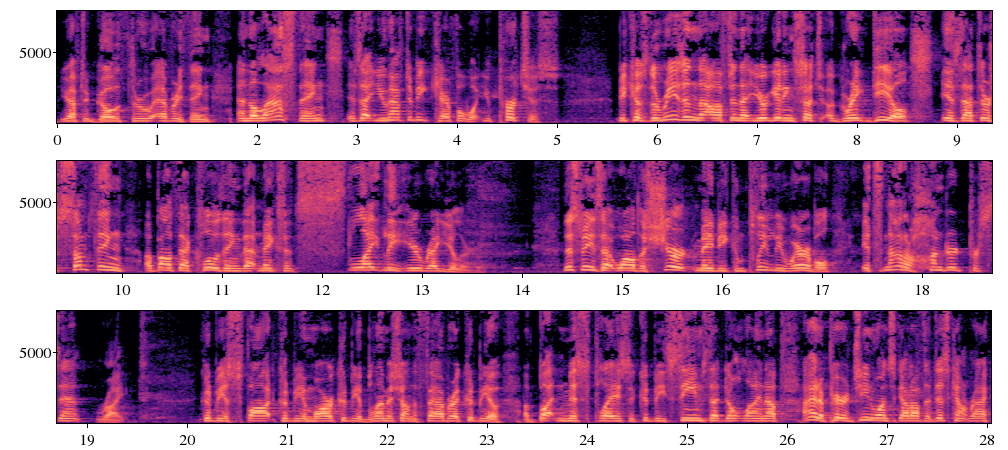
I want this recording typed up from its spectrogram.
you have to go through everything. And the last thing is that you have to be careful what you purchase. Because the reason that often that you're getting such a great deal is that there's something about that clothing that makes it slightly irregular. This means that while the shirt may be completely wearable, it's not 100% right. Could be a spot, could be a mark, could be a blemish on the fabric, could be a, a button misplaced, it could be seams that don't line up. I had a pair of jeans once got off the discount rack.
